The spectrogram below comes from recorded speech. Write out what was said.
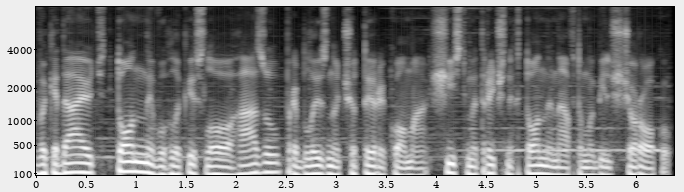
викидають тонни вуглекислого газу приблизно 4,6 метричних тонни на автомобіль щороку,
